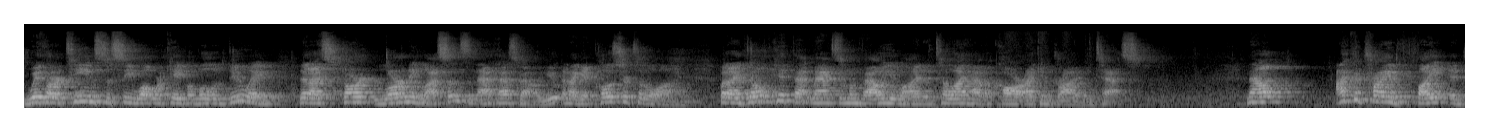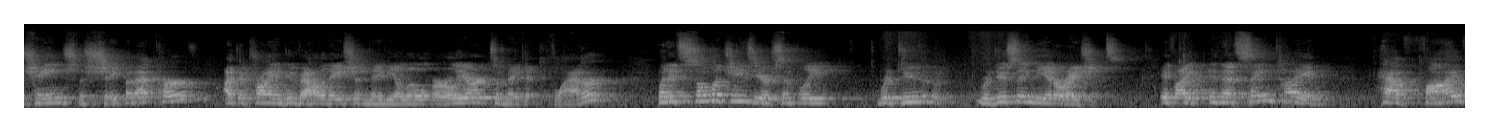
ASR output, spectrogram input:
with our teams to see what we're capable of doing that I start learning lessons, and that has value, and I get closer to the line. But I don't hit that maximum value line until I have a car I can drive and test. Now, I could try and fight and change the shape of that curve. I could try and do validation maybe a little earlier to make it flatter, but it's so much easier simply redu- reducing the iterations. If I, in that same time, have five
